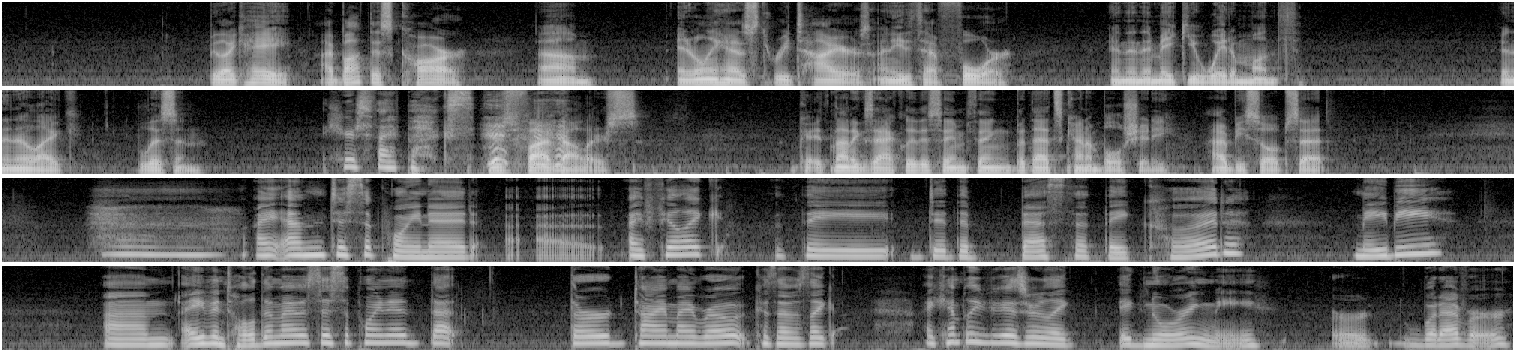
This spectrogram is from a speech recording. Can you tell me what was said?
Be like, hey, I bought this car, um, and it only has three tires. I need it to have four. And then they make you wait a month. And then they're like, listen, here's 5 bucks. here's five dollars. okay, it's not exactly the same thing, but that's kind of bullshitty. I'd be so upset. I am disappointed. Uh, I feel like they did the best that they could. Maybe. Um, I even told them I was disappointed that third time I wrote because I was like, I can't believe you guys are like ignoring me or whatever.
